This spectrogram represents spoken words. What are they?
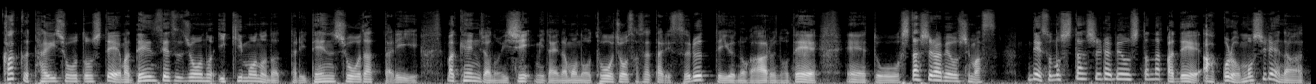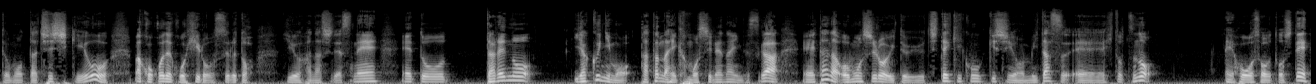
ー、描く対象として、まあ、伝説上の生き物だったり、伝承だったり、まあ、賢者の石みたいなものを登場させたりするっていうのがあるので、えっ、と、下調べをします。で、その下調べをした中で、あ、これ面白いなって思った知識を、まあ、ここでご披露するという話ですね。えっ、と、誰の役にも立たないかもしれないんですが、えー、ただ面白いという知的好奇心を満たす、えー、一つのえ放送として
